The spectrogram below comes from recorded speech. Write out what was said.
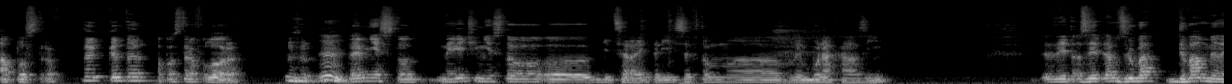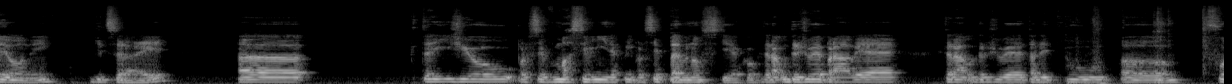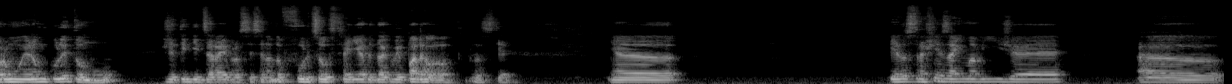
apostrof. T, k, t, apostrof lore. Mhm. Mm. To je město, největší město uh, Gitseraj, který se v tom uh, v Limbu nachází. Je, ta- je tam zhruba 2 miliony Gitseraj, uh, který žijou prostě v masivní takové prostě pevnosti, jako, která udržuje právě, která udržuje tady tu uh, formu jenom kvůli tomu, že ty Gitseraj prostě se na to furt soustředí, aby to tak vypadalo prostě. Uh, je to strašně zajímavý, že uh,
